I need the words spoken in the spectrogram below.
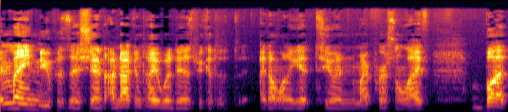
in my new position, I'm not going to tell you what it is because I don't want to get too into my personal life, but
